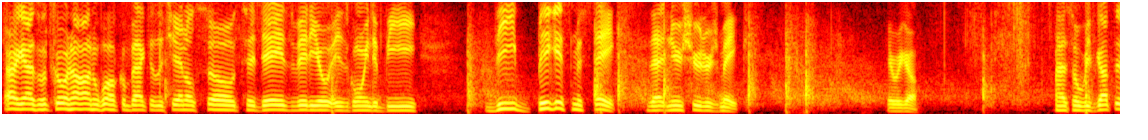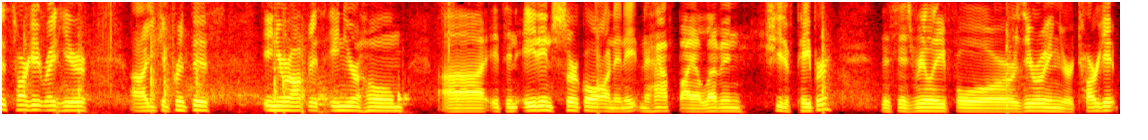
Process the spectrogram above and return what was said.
All right guys, what's going on? Welcome back to the channel. So today's video is going to be the biggest mistake that new shooters make. Here we go. Uh, so we've got this target right here. Uh, you can print this in your office, in your home. Uh, it's an eight inch circle on an eight and a half by 11 sheet of paper. This is really for zeroing your target.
